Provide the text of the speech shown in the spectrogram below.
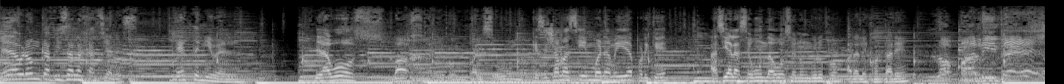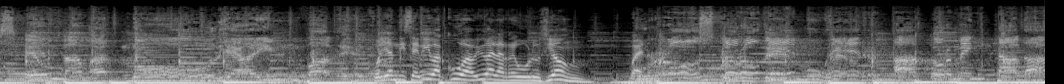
Me da bronca pisar las canciones. De este nivel. La voz baja de Compay Segundo, que se llama así en buena medida porque hacía la segunda voz en un grupo, ahora les contaré. La palidez de una magnolia invade Julián dice, viva Cuba, viva la revolución. Bueno, rostro de mujer atormentada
